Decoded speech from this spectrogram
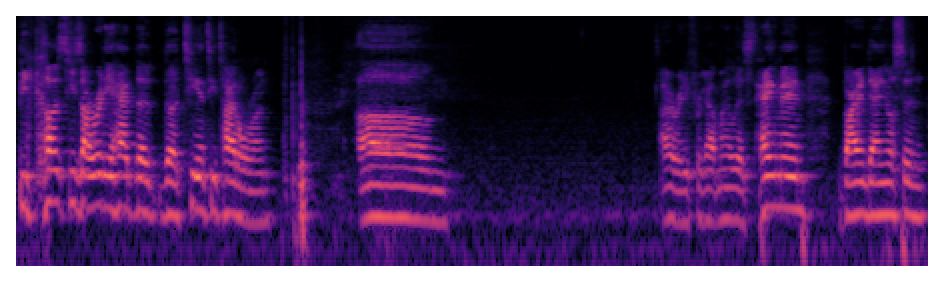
because he's already had the, the TNT title run. Um, I already forgot my list. Hangman, Brian Danielson,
